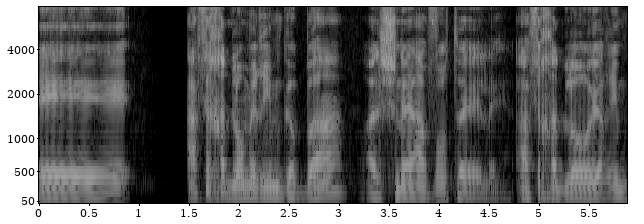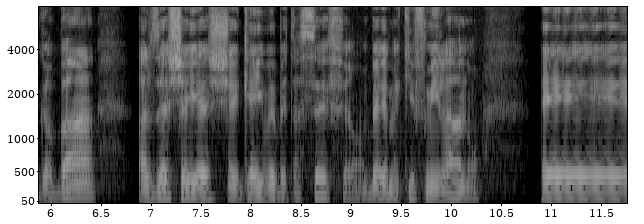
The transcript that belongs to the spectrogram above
אה, אף אחד לא מרים גבה על שני האבות האלה. אף אחד לא ירים גבה על זה שיש גיי בבית הספר, במקיף מילאנו. אה,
